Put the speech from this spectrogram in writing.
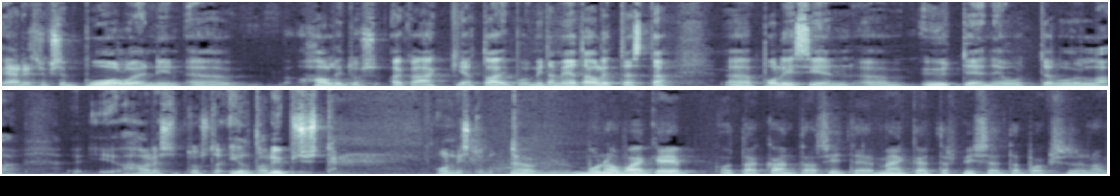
järjestyksen puolue, niin hallitus aika äkkiä taipui. Mitä mieltä oli tästä poliisien YT-neuvotteluilla harrastetusta iltalypsystä? Onnistunut? No, mun on vaikea ottaa kantaa siitä. Mä en käyttäisi missään tapauksessa sanoa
